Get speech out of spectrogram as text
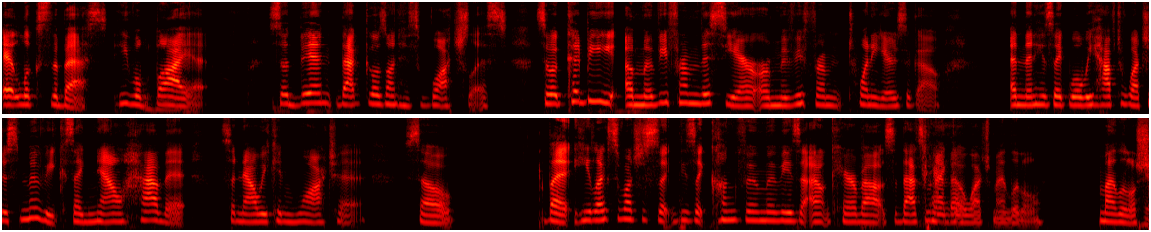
It looks the best." He will buy it. So then that goes on his watch list. So it could be a movie from this year or a movie from 20 years ago. And then he's like, "Well, we have to watch this movie cuz I now have it. So now we can watch it." So but he likes to watch this, like these like kung fu movies that I don't care about. So that's when I go watch my little my little shows.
